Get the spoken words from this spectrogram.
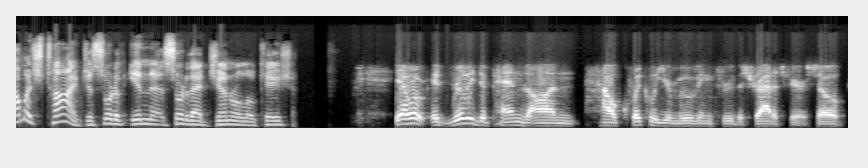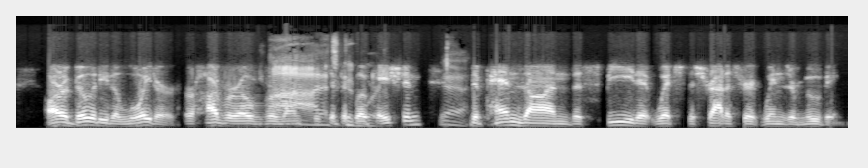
how, much time, just sort of in sort of that general location. Yeah, well, it really depends on how quickly you're moving through the stratosphere. So our ability to loiter or hover over ah, one specific location yeah. depends on the speed at which the stratospheric winds are moving.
